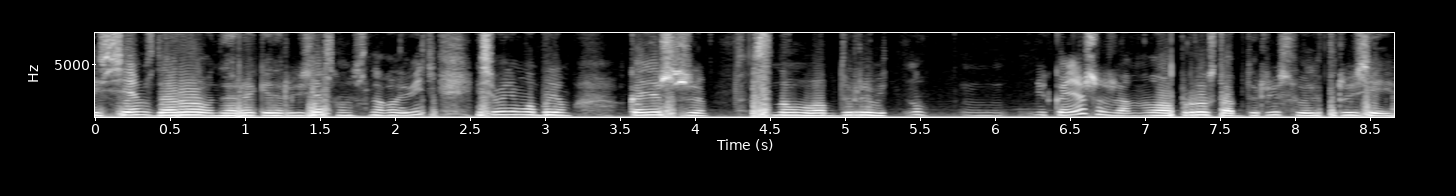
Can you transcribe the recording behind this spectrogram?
Окей, всем здорово, дорогие друзья, с вами снова Вить. И сегодня мы будем, конечно же, снова обдуривать, ну, не конечно же, а просто обдурить своих друзей.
